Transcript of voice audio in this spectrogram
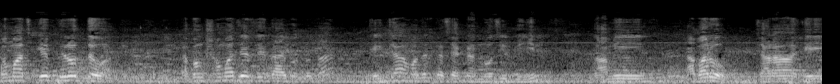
সমাজকে ফেরত দেওয়া এবং সমাজের যে দায়বদ্ধতা, এইটা আমাদের কাছে একটা নজিরবিহীন। আমি আবারও যারা এই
